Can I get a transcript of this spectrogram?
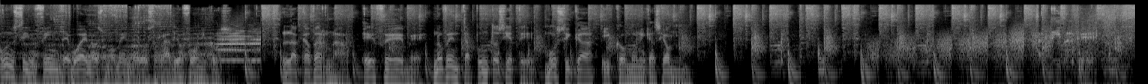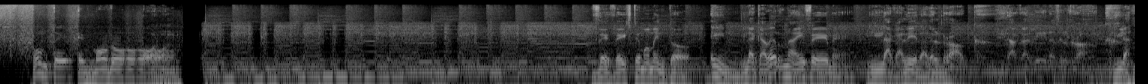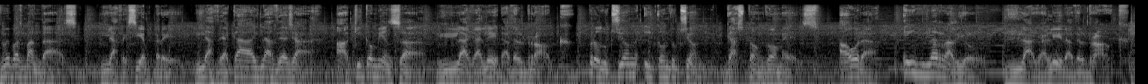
un sinfín de buenos momentos radiofónicos. La Caverna FM 90.7, música y comunicación. Actívate. Ponte en modo on. Desde este momento, en La Caverna FM, la galera del rock. Las nuevas bandas, las de siempre, las de acá y las de allá. Aquí comienza La Galera del Rock. Producción y conducción, Gastón Gómez. Ahora, en la radio, La Galera del Rock.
